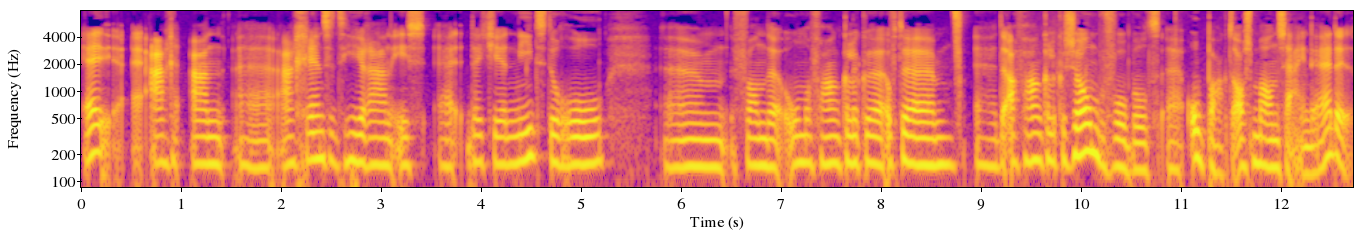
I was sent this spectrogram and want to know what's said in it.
uh, aan, aan, uh, aangrenzend hieraan is dat je niet de rol um, van de onafhankelijke of de, de afhankelijke zoon bijvoorbeeld oppakt als man zijnde. Hè? De,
